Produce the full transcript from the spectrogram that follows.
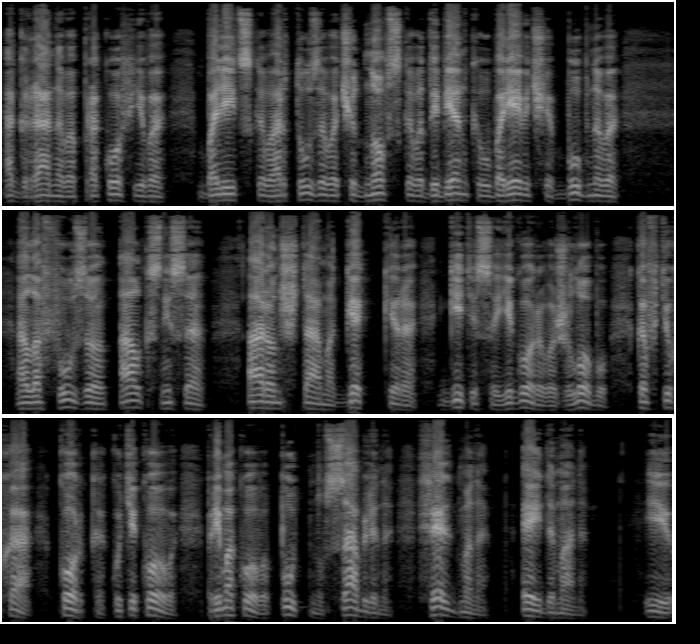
Агранова, Прокофьева, Болицкого, Артузова, Чудновского, Дыбенко, Убаревича, Бубнова, Алафузо, Алкснеса, Аронштама, Геккера, Гитиса, Егорова, Жлобу, Ковтюха, Корка, Кутякова, Примакова, Путну, Саблина, Фельдмана, Эйдемана и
